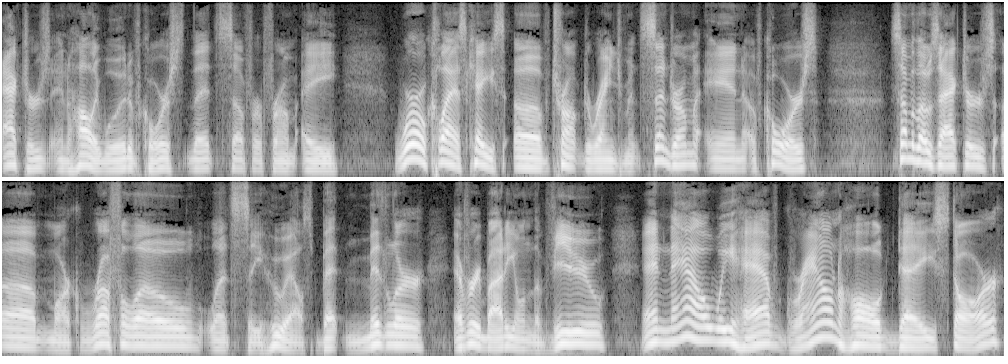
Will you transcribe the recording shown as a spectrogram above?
actors in Hollywood, of course, that suffer from a world class case of Trump derangement syndrome. And of course, some of those actors, uh, Mark Ruffalo, let's see who else, Bette Midler, everybody on The View. And now we have Groundhog Day star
